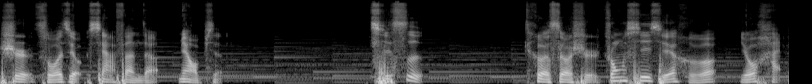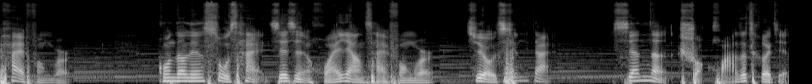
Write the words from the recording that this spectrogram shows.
是佐酒下饭的妙品。其次，特色是中西结合，有海派风味儿。功德林素菜接近淮扬菜风味，具有清淡、鲜嫩、爽滑的特点。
